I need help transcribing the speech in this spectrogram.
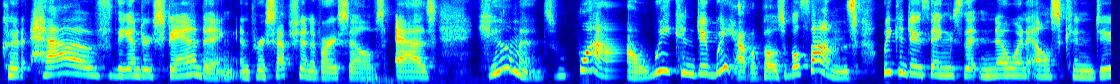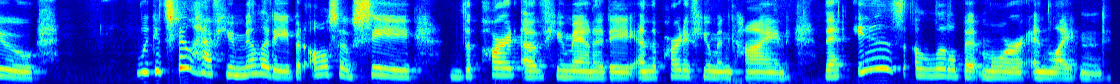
could have the understanding and perception of ourselves as humans wow we can do we have opposable thumbs we can do things that no one else can do we could still have humility but also see the part of humanity and the part of humankind that is a little bit more enlightened.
